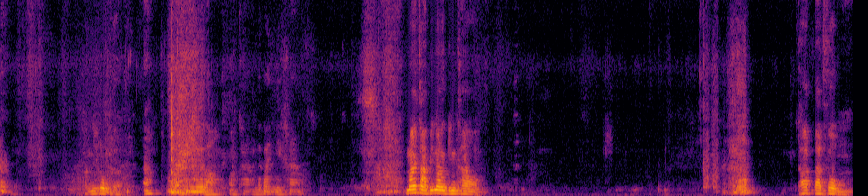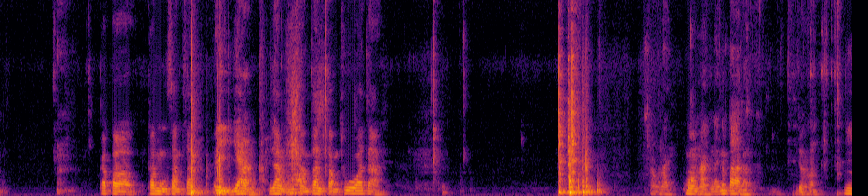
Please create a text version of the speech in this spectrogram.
บตอนนี้ลงเถอะอะอยากกินมือเหรอเอาข้างแล้วก็ไม่มีข้าง มาจ้าพี่น้องกินข้าว อดปลาส้มกับปลาทอดหมูสามสั้นเอ้ยย่างย่างหมูสามสั้นตำทั่วจ้าเอาอะไร มองหาอะไรน้ำปลาเหรอเดี๋ยวก่อนนี่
